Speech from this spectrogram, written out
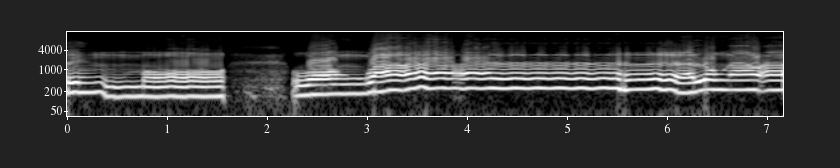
ตึงโม วงวาลงเอาอา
